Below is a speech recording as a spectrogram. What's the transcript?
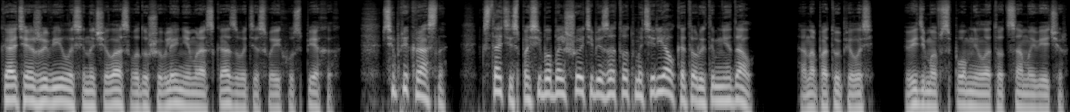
Катя оживилась и начала с воодушевлением рассказывать о своих успехах. «Все прекрасно. Кстати, спасибо большое тебе за тот материал, который ты мне дал». Она потупилась. Видимо, вспомнила тот самый вечер.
